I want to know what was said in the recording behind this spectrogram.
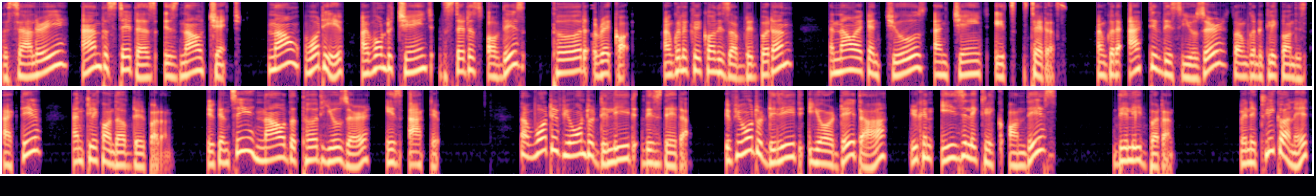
the salary and the status is now changed. Now, what if I want to change the status of this third record? I'm going to click on this update button and now I can choose and change its status. I'm going to active this user. So I'm going to click on this active and click on the update button. You can see now the third user is active. Now, what if you want to delete this data? If you want to delete your data, you can easily click on this delete button. When you click on it,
